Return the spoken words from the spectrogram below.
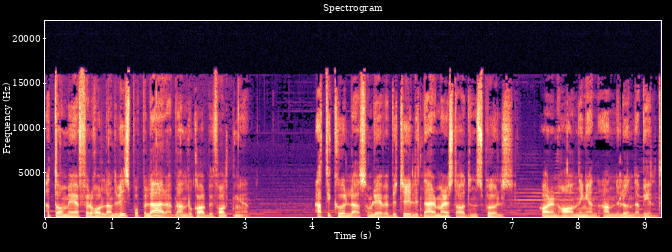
att de är förhållandevis populära bland lokalbefolkningen. Attikulla, som lever betydligt närmare stadens puls, har en aningen annorlunda bild.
